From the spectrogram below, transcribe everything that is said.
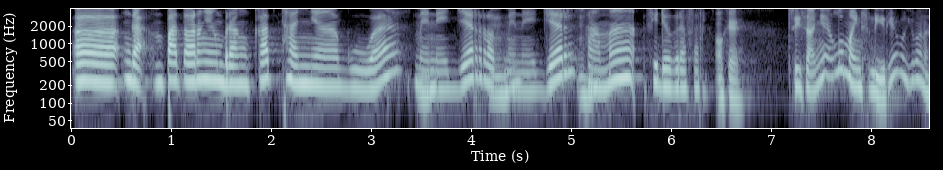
Eh enggak, empat orang yang berangkat hanya gua, Mhm. manajer, road manager, sama videographer. Oke. Sisanya lu main sendiri apa gimana?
